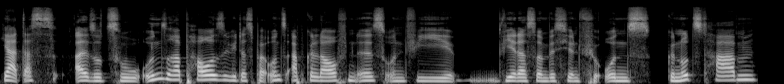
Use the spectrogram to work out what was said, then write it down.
Ja, das also zu unserer Pause, wie das bei uns abgelaufen ist und wie wir das so ein bisschen für uns genutzt haben.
